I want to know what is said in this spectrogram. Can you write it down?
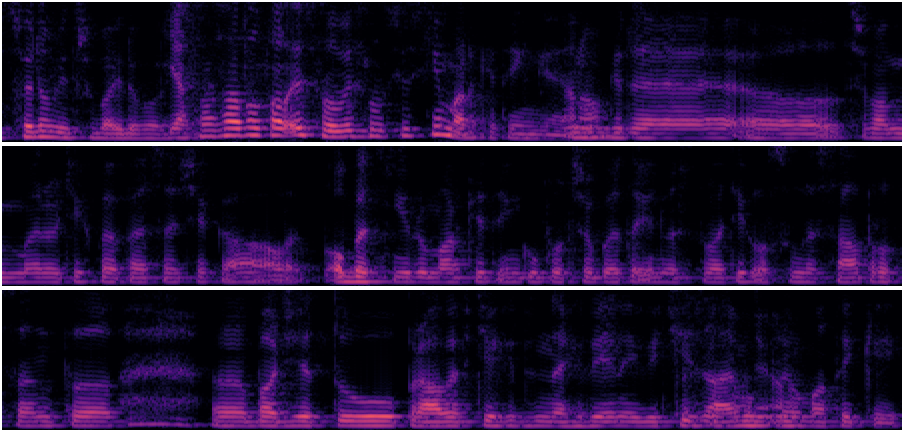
svědomí třeba i dovolit. Já jsem se na to ptal i v souvislosti s tím marketingem, ano. kde uh, třeba mimo do těch čeká, ale obecně do marketingu potřebujete investovat těch 80% eh, budgetu právě v těch dnech, kdy je největší zájem o pneumatiky.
